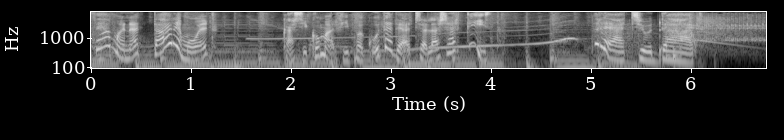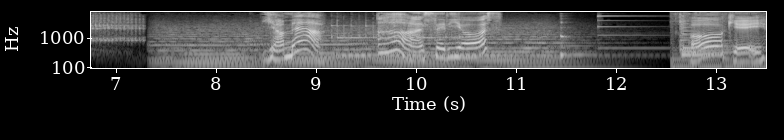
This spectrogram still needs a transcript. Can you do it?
Seamănă tare mult! Ca și cum ar fi făcută de același artist! Prea ciudat! E a mea! Ah, serios? Ok.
